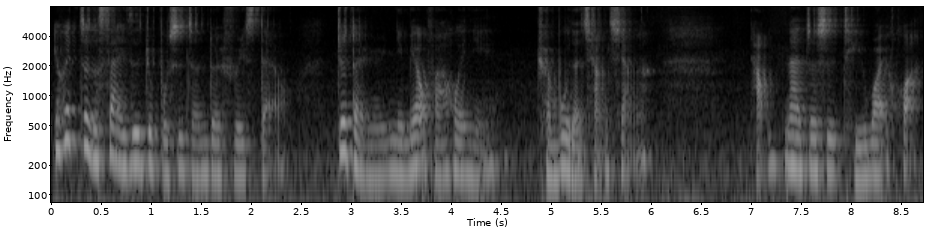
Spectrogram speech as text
因为这个赛制就不是针对 freestyle，就等于你没有发挥你全部的强项啊。好，那这是题外话。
